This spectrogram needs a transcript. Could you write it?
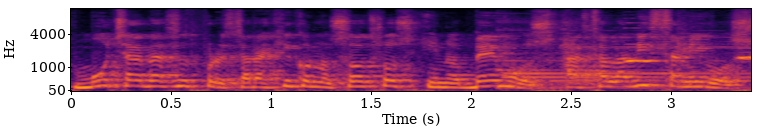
Muchas gracias por estar aquí con nosotros y nos vemos. Hasta la vista amigos.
